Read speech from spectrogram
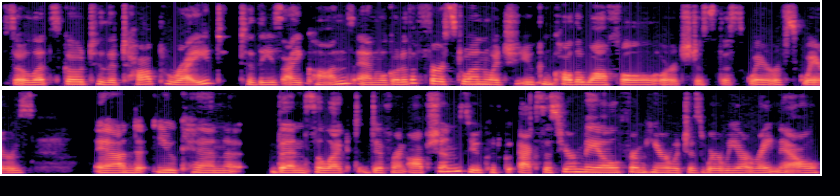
So let's go to the top right to these icons and we'll go to the first one which you can call the waffle or it's just the square of squares and you can then select different options. You could access your mail from here which is where we are right now.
